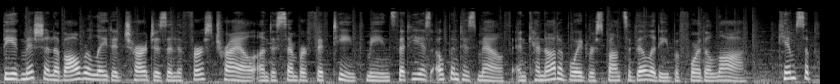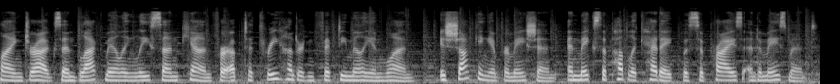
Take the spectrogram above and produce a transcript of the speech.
The admission of all related charges in the first trial on December 15 means that he has opened his mouth and cannot avoid responsibility before the law. Kim supplying drugs and blackmailing Lee Sun Kyun for up to 350 million won is shocking information and makes the public headache with surprise and amazement.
